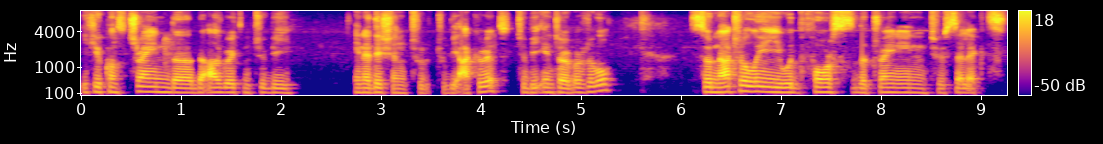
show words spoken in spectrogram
if you constrain the, the algorithm to be in addition to, to be accurate to be interpretable so naturally, you would force the training to select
